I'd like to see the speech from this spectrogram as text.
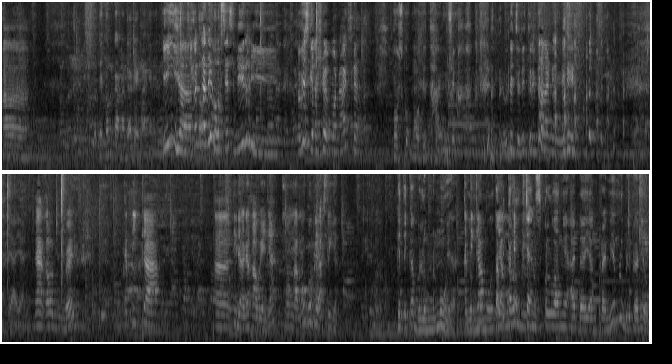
eh, Lu tekon karena nggak ada yang nanya ya? iya kan Cerita. tadi hostnya sendiri, habis gak ada yang mau nanya. bos kok mau ditanya ya udah jadi cerita nih. ya ya ya Nah kalau gue ketika eh, tidak ada KW-nya, mau nggak mau gue beli aslinya. Ketika belum nemu ya Ketika- belum nemu. ya, tapi mungkin kalau belum chance nemu. peluangnya ada yang premium lu beli premium.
